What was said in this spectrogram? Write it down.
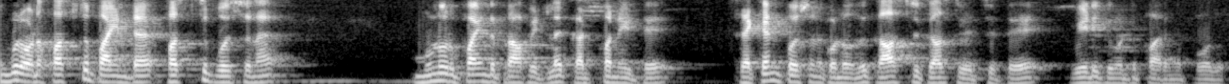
உங்களோட ஃபஸ்ட்டு பாயிண்ட்டை ஃபஸ்ட்டு பொசிஷனை முந்நூறு பாயிண்ட் ப்ராஃபிட்டில் கட் பண்ணிவிட்டு செகண்ட் பொசிஷனை கொண்டு வந்து காஸ்ட்டு காஸ்ட் வச்சுட்டு வேடிக்கை மட்டும் பாருங்கள் போதும்.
